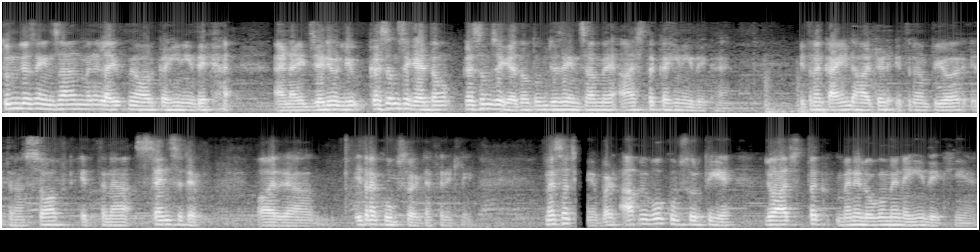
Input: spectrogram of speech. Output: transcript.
तुम जैसे इंसान मैंने लाइफ में और कहीं नहीं देखा है। एंड आई जेन्यूनली कसम से कहता हूँ कसम से कहता हूँ तुम जैसे इंसान मैंने आज तक कहीं नहीं देखा है। इतना काइंड हार्टेड इतना प्योर इतना सॉफ्ट इतना सेंसिटिव और uh, इतना खूबसूरत डेफिनेटली मैं सच बट आप में वो खूबसूरती है जो आज तक मैंने लोगों में नहीं देखी है।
